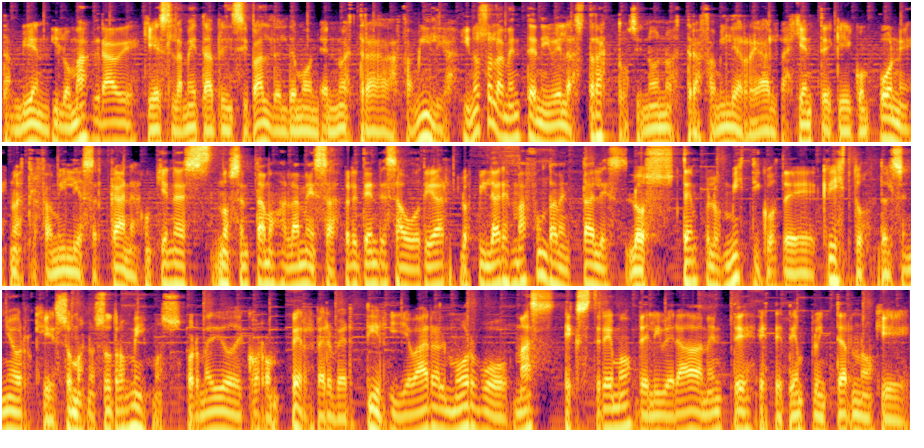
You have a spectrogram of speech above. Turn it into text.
también, y lo más grave que es la meta principal del demonio, en nuestra familia. Y no solamente a nivel abstracto, sino nuestra familia real, la gente que compone nuestra familia cercana, con quienes nos sentamos a la mesa, pretende sabotear los pilares más fundamentales, los templos místicos de Cristo, del Señor, que somos nosotros mismos, por medio de corromper, pervertir y llevar al morbo más extremo deliberadamente este templo interno que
